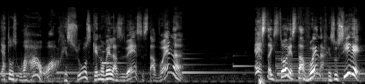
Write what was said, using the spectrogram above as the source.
Ya todos, wow, wow, Jesús, ¿qué novelas ves? Está buena. Esta historia está buena, Jesús sigue.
